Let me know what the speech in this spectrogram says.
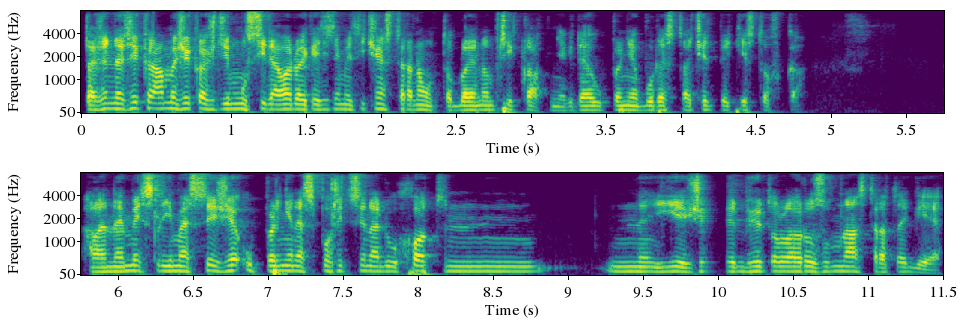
Takže neříkáme, že každý musí dávat 2000 měsíčně stranou, to byl jenom příklad. Někde úplně bude stačit pětistovka. Ale nemyslíme si, že úplně nespořit si na důchod je, že by to byla rozumná strategie.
